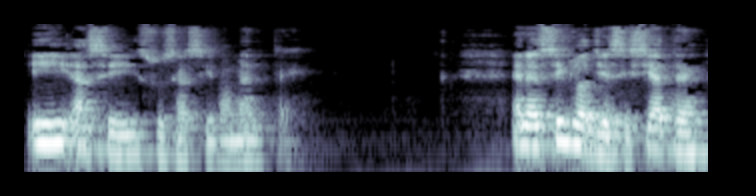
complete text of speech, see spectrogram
y así sucesivamente. En el siglo XVII,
